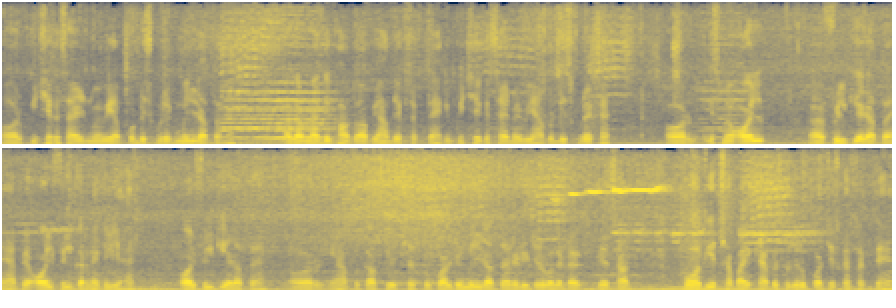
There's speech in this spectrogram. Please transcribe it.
और पीछे के साइड में भी आपको डिस्क ब्रेक मिल जाता है। अगर मैं दिखाऊँ तो आप यहाँ देख सकते हैं कि पीछे के साइड में भी यहाँ पर डिस्क ब्रेक है और इसमें ऑयल फिल किया जाता है। यहाँ पे ऑयल फिल करने के लिए है। ऑयल फिल किया जाता है और यहाँ पर काफ़ी अच्छे इसको क्वालिटी मिल जाता है रेडिएटर वगैरह के साथ। बहुत ही अच्छा बाइक है, आप इसको ज़रूर परचेज़ कर सकते हैं।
